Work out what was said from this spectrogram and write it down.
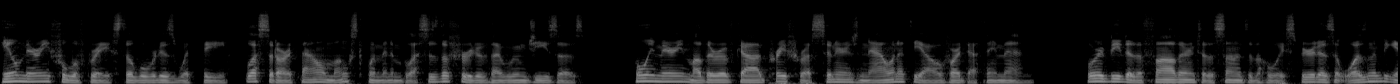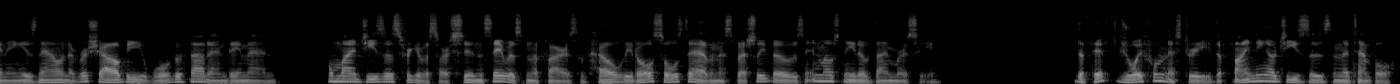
Hail Mary, full of grace, the Lord is with thee. Blessed art thou amongst women, and blessed is the fruit of thy womb, Jesus. Holy Mary, Mother of God, pray for us sinners, now and at the hour of our death. Amen. Glory be to the Father, and to the Son, and to the Holy Spirit, as it was in the beginning, is now, and ever shall be, world without end. Amen. O my Jesus, forgive us our sins, save us from the fires of hell, lead all souls to heaven, especially those in most need of thy mercy. The fifth joyful mystery, the finding of Jesus in the temple.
